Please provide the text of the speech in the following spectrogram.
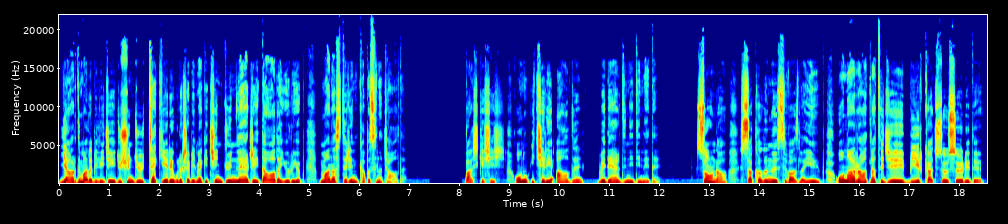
Yardım alabileceği düşündüğü tek yere ulaşabilmek için günlerce dağda yürüyüp manastırın kapısına çaldı. Başkeşiş onu içeri aldı ve derdini dinledi. Sonra sakalını sıvazlayıp ona rahatlatıcı birkaç söz söyledi.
